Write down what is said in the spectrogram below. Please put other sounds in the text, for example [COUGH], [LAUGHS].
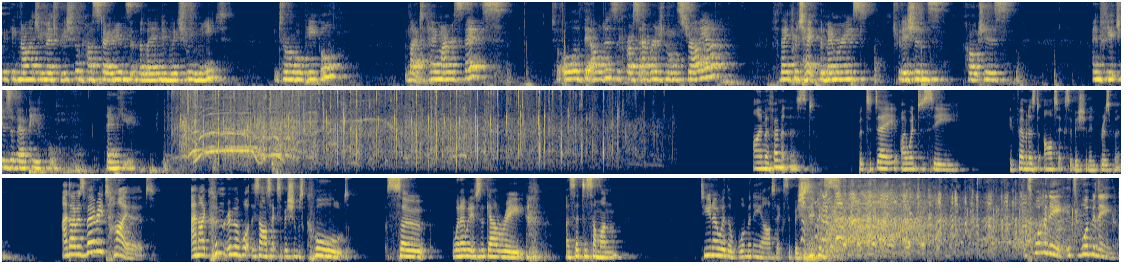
with acknowledging the traditional custodians of the land in which we meet, the Turrbal people. I'd like to pay my respects to all of the elders across Aboriginal Australia, for they protect the memories, traditions, cultures, and futures of our people. Thank you. I'm a feminist, but today I went to see a feminist art exhibition in Brisbane. And I was very tired, and I couldn't remember what this art exhibition was called. So when I went into the gallery, [LAUGHS] I said to someone, Do you know where the Womany art exhibition is? [LAUGHS] it's womany, it's womany.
